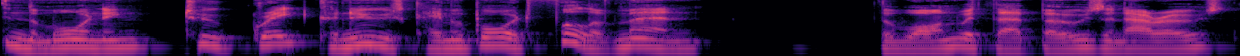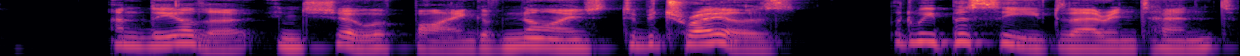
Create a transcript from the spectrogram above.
In the morning, two great canoes came aboard full of men, the one with their bows and arrows, and the other in show of buying of knives to betray us but we perceived their intent.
